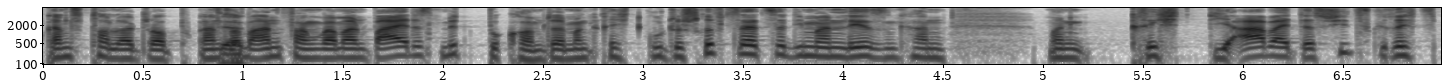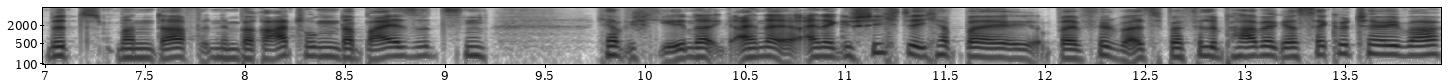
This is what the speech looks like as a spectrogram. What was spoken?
Ganz toller Job, ganz Der am Anfang, weil man beides mitbekommt. Man kriegt gute Schriftsätze, die man lesen kann. Man kriegt die Arbeit des Schiedsgerichts mit. Man darf in den Beratungen dabei sitzen. Ich habe eine, eine Geschichte, ich habe bei, bei als ich bei Philipp Habecker Secretary war,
